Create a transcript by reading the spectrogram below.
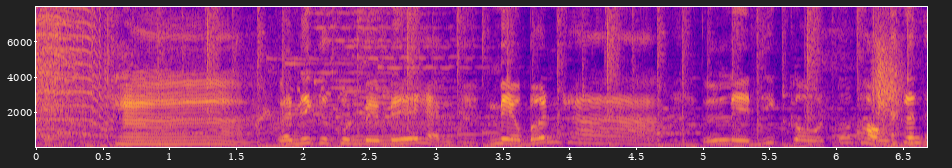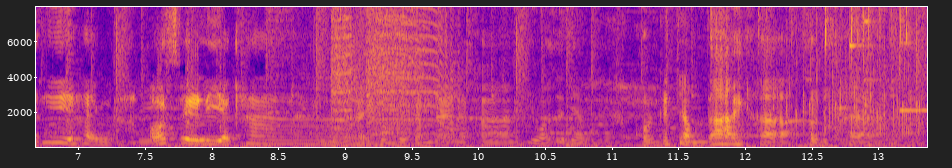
เคนะ ค่ะและนี่คือคุณเมเม่แห่งเมลเบิร์นค่ะเลดี้โกตู้ทองเคลื่อนที่แห่งออสเตรเลียค่ะใครคนก็จำได้นะคะ อยู่ว่าเดียวคนก็จำได้ค่ะ สวัสดีค่ะ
